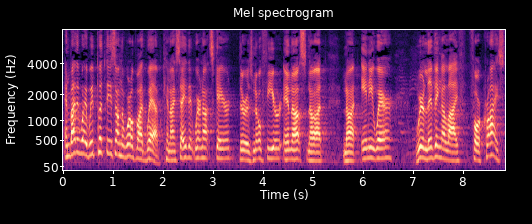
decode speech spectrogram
and by the way, we put these on the World Wide Web. Can I say that we're not scared? There is no fear in us, not, not anywhere. We're living a life for Christ.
